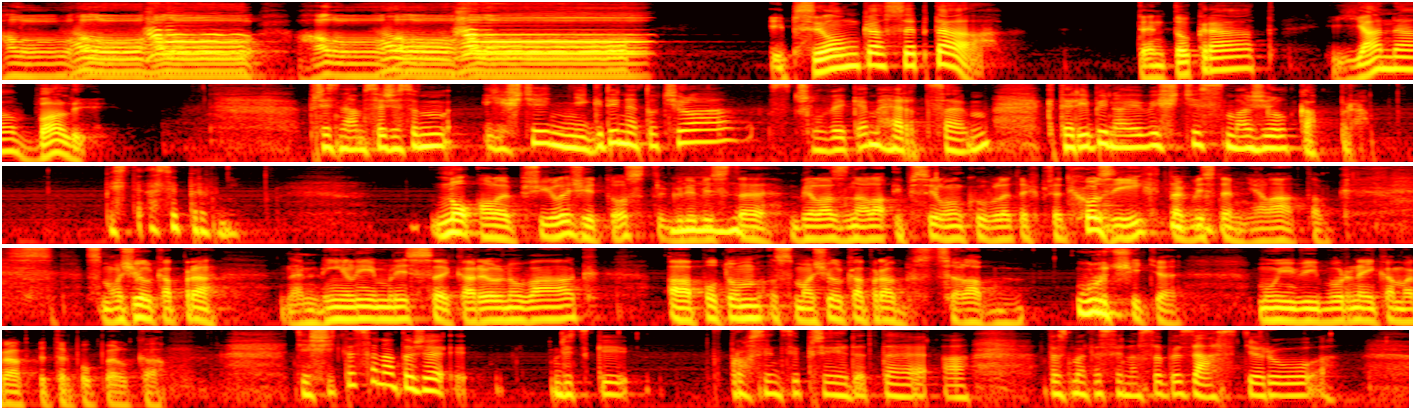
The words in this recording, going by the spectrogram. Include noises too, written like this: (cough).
Halo, halo, Halo. halo, halo, Halo. halo. Ypsilonka se ptá. Tentokrát Jana Vali. Přiznám se, že jsem ještě nikdy netočila s člověkem hercem, který by na jevišti smažil kapra. Vy jste asi první. No, ale příležitost, kdybyste (laughs) byla znala Y v letech předchozích, tak byste měla. Tak smažil kapra, nemýlím-li se, Karel Novák a potom smažil kapra zcela určitě můj výborný kamarád Petr Popelka. Těšíte se na to, že vždycky v prosinci přijedete a vezmete si na sebe zástěru a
